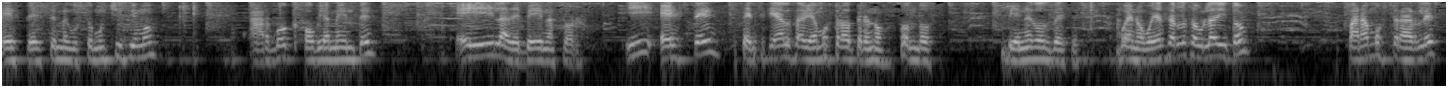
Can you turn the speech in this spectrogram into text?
este, este me gustó muchísimo. Arbok, obviamente. Y la de Venusaur. Y este, pensé que ya los había mostrado, pero no, son dos. Viene dos veces. Bueno, voy a hacerlos a un ladito para mostrarles.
